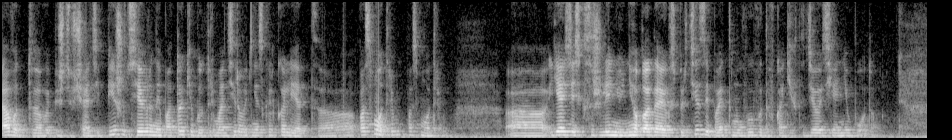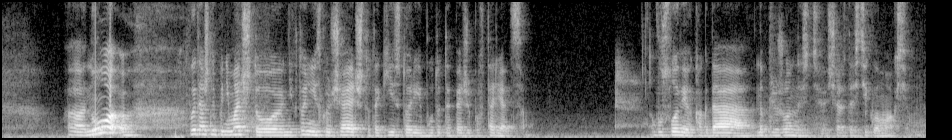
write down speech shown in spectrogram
Да, вот вы пишете в чате, пишут, северные потоки будут ремонтировать несколько лет. Э, посмотрим, посмотрим. Э, я здесь, к сожалению, не обладаю экспертизой, поэтому выводов каких-то делать я не буду. Э, но вы должны понимать, что никто не исключает, что такие истории будут опять же повторяться в условиях, когда напряженность сейчас достигла максимумов.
